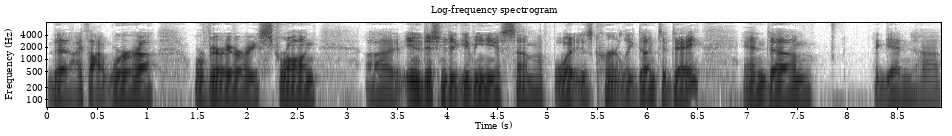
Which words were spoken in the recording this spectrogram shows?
that I thought were uh, were very very strong. Uh, in addition to giving you some of what is currently done today, and um, again, uh,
